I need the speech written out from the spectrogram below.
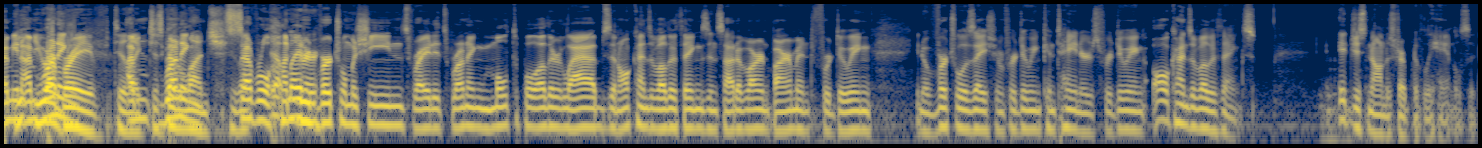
I mean, You- I'm you are running, brave to, like, I'm just go to lunch. You're like, Several hundred later." virtual machines, right? It's running multiple other labs and all kinds of other things inside of our environment for doing, you know, virtualization, for doing containers, for doing all kinds of other things. It just non-destructively handles it.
